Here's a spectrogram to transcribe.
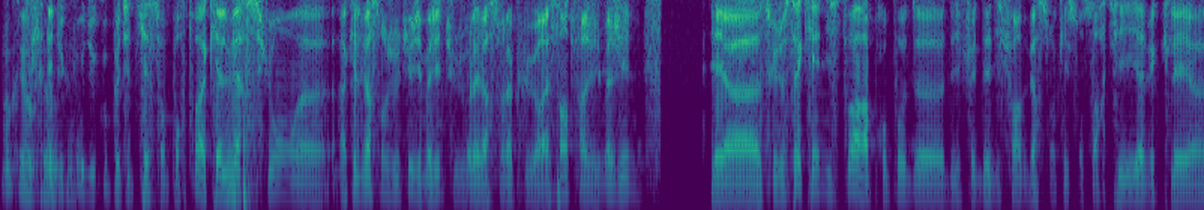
Ok, ok. Et du coup, du coup, petite question pour toi. À quelle version, euh, à quelle version joues-tu? J'imagine que tu joues à la version la plus récente. Enfin, j'imagine. Et euh, parce que je sais qu'il y a une histoire à propos de, des, diff- des différentes versions qui sont sorties avec les, euh,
